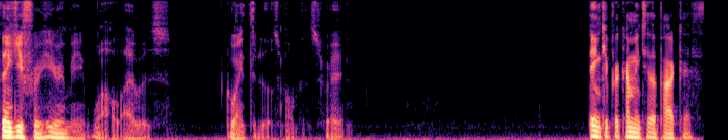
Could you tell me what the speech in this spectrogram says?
Thank you for hearing me while I was going through those moments, right? Thank you for coming to the podcast.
